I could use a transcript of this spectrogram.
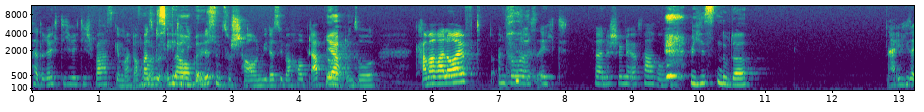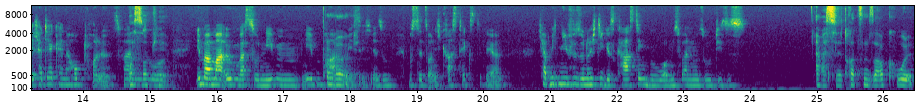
es hat richtig, richtig Spaß gemacht. Auch mal oh, so hinter die Kulissen zu schauen, wie das überhaupt abläuft ja. und so. Kamera läuft und so. Das ist echt war eine schöne Erfahrung. Wie hieß denn du da? Na, wie gesagt, ich hatte ja keine Hauptrolle. Es war so, okay. immer mal irgendwas so neben, nebenpartmäßig. Okay. Also musste jetzt auch nicht krass Texte lernen. Ich habe mich nie für so ein richtiges Casting beworben. Es war nur so dieses. Aber es ist ja trotzdem sau cool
